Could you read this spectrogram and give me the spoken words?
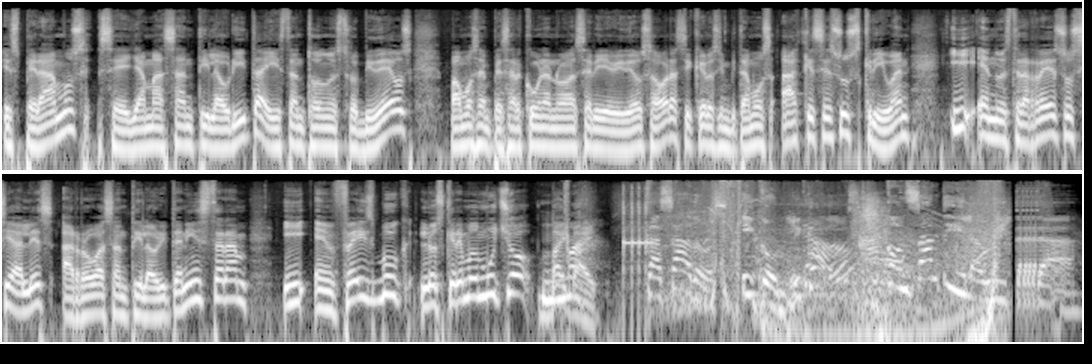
esperamos. Se llama Santi Laurita, ahí están todos nuestros videos. Vamos a empezar con una nueva serie de videos ahora, así que los invitamos a que se suscriban. Y en nuestras redes sociales, arroba Santi Laurita en Instagram y en Facebook. Los queremos mucho. Bye bye. Casados y complicados con Santi y Laurita.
